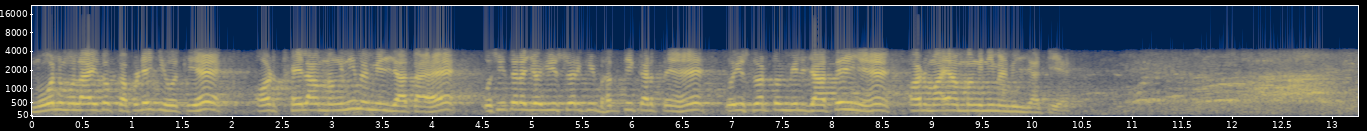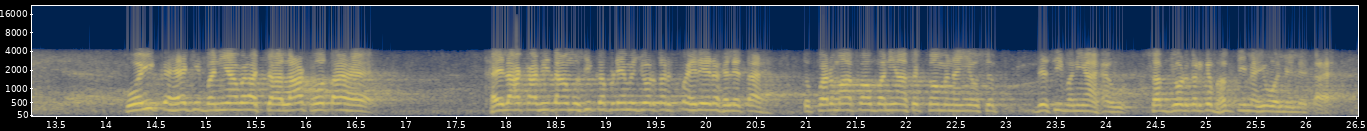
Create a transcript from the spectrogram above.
मोल मुलाई तो कपड़े की होती है और थैला मंगनी में मिल जाता है, उसी तरह जो ईश्वर की भक्ति करते हैं तो ईश्वर तो मिल जाते ही हैं और माया मंगनी में मिल जाती है। कोई कहे कि बनिया बड़ा चालाक होता है, थैला का भी दाम उसी कपड़े में जोड़कर पहले रख लेता है तो परमात्मा बनिया से कम नहीं है उससे बेसी बनिया है वो, सब जोड़ करके भक्ति में ही वो ले लेता है।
